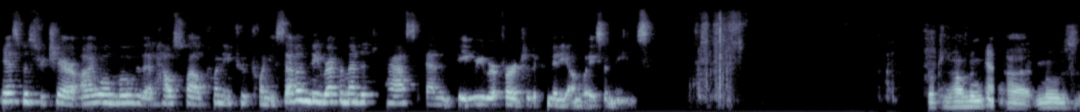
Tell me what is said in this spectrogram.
Yes, Mr. Chair, I will move that House File 2227 be recommended to pass and be re-referred to the Committee on Ways and Means. Representative Hausman uh, moves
